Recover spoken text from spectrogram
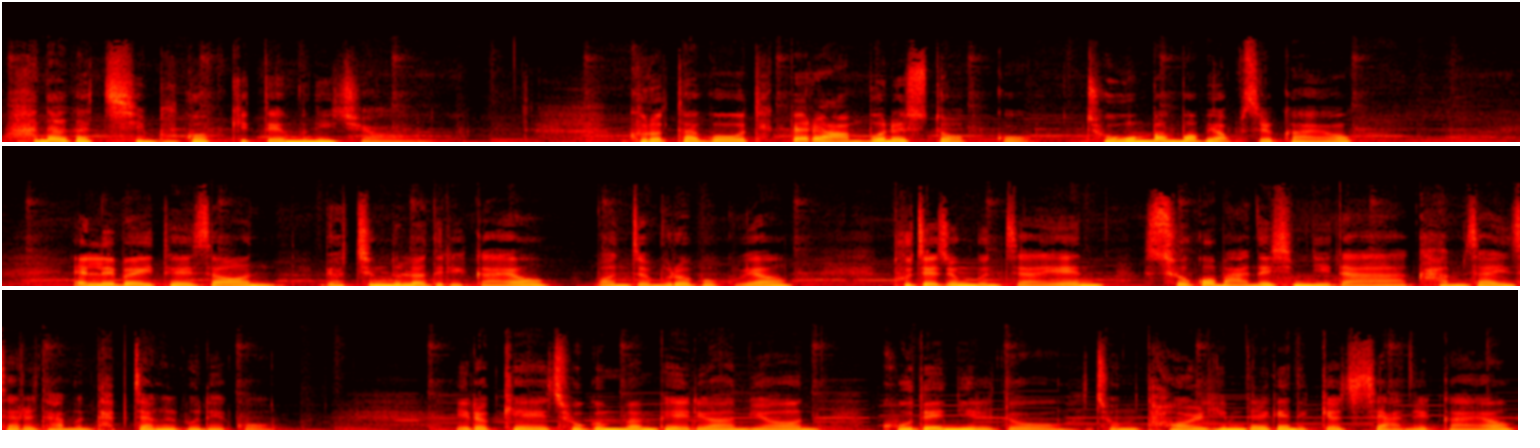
하나같이 무겁기 때문이죠. 그렇다고 택배를 안 보낼 수도 없고 좋은 방법이 없을까요? 엘리베이터에선 몇 층 눌러드릴까요? 먼저 물어보고요. 부재중 문자엔 수고 많으십니다. 감사 인사를 담은 답장을 보내고 이렇게 조금만 배려하면 고된 일도 좀 덜 힘들게 느껴지지 않을까요?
